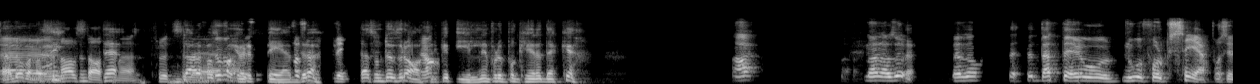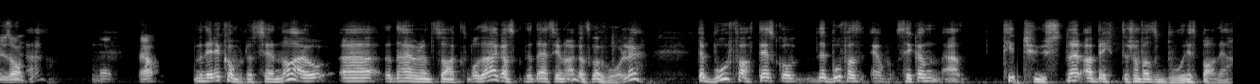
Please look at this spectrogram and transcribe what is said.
Ja, da var nasjonalstatene nasjonalstatene Det er plutselig faktisk å gjøre det bedre. Det er som du vraker ikke bilen din for du parkerer dekket. Men altså men sånn, det- Dette er jo noe folk ser, for å si det sånn. Men det de kommer til å se nå, er jo uh, Det er jo en sak Og det, er ganske, det jeg sier nå er ganske alvorlig. Det bor faktisk, og det bor faktisk ca. Ja, titusener av briter som faktisk bor i Spania.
